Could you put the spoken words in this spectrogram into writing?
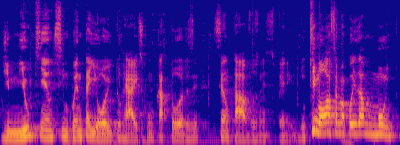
de R$ 1.558,14 centavos nesse período. O que mostra uma coisa muito,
